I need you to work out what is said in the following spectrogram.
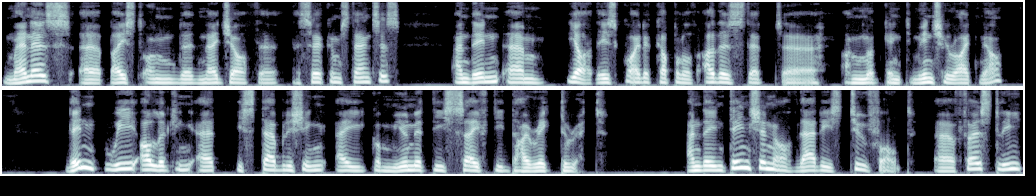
manners uh, based on the nature of the, the circumstances. And then, um, yeah, there's quite a couple of others that uh, I'm not going to mention right now. Then we are looking at establishing a community safety directorate. And the intention of that is twofold. Uh, firstly,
